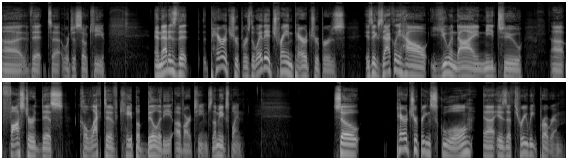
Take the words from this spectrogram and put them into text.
uh, that uh, were just so key. And that is that paratroopers, the way they train paratroopers is exactly how you and I need to uh, foster this collective capability of our teams. Let me explain. So, paratrooping school uh, is a three week program.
